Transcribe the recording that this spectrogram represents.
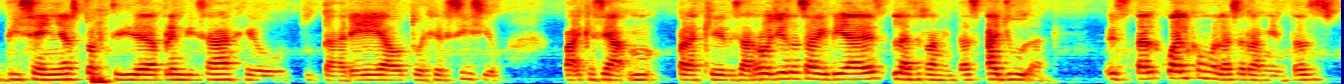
diseñas tu actividad de aprendizaje o tu tarea o tu ejercicio para que, sea, para que desarrolle esas habilidades, las herramientas ayudan. Es tal cual como las herramientas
